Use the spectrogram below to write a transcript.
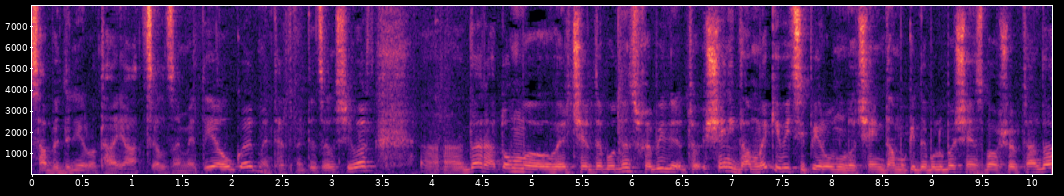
საბედნიეროდ აი 10 წელზე მეტია უკვე მე 11 წელში ვარ და რატომ ვერ ჩერდებოდნენ ხები შენი და მე კი ვიცი პიროვნულად შენი დამოკიდებულება შენს ბავშვებთან და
